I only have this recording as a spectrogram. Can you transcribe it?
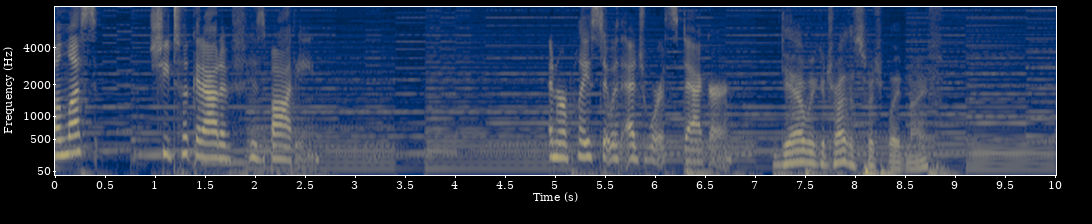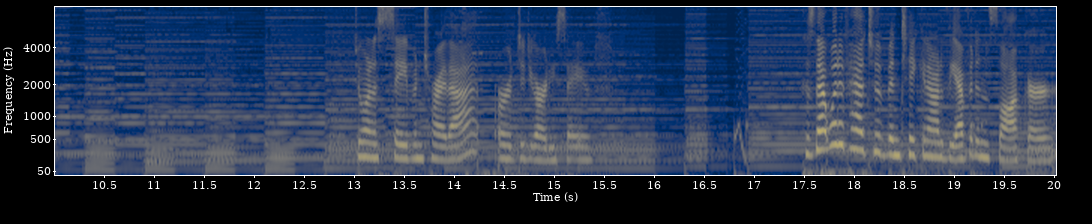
Unless she took it out of his body and replaced it with Edgeworth's dagger. Yeah, we could try the switchblade knife. Do you want to save and try that? Or did you already save? Because that would have had to have been taken out of the evidence locker,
